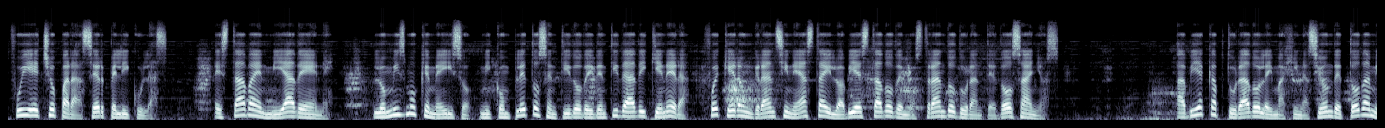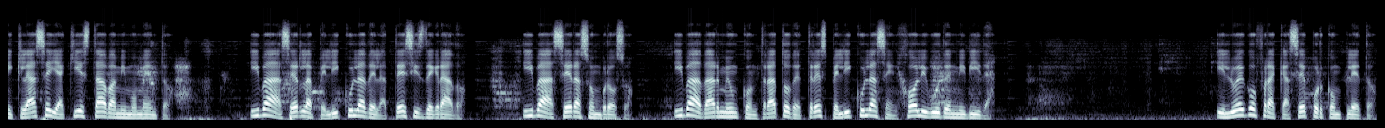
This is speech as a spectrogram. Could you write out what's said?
Fui hecho para hacer películas. Estaba en mi ADN. Lo mismo que me hizo, mi completo sentido de identidad y quién era, fue que era un gran cineasta y lo había estado demostrando durante dos años. Había capturado la imaginación de toda mi clase y aquí estaba mi momento. Iba a hacer la película de la tesis de grado. Iba a ser asombroso. Iba a darme un contrato de tres películas en Hollywood en mi vida. Y luego fracasé por completo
